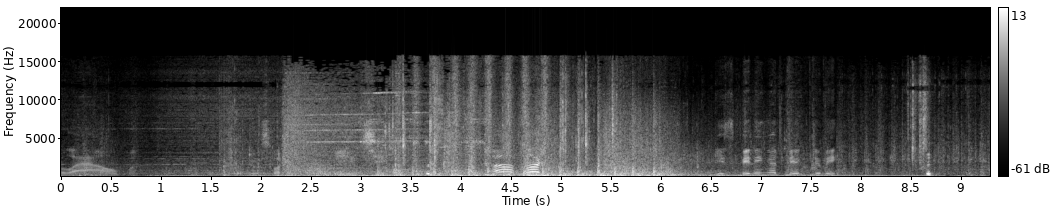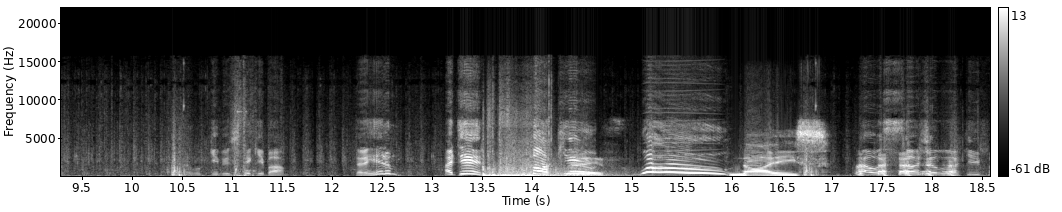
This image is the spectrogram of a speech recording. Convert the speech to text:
Blam! It was fucking ah, fuck! He's being a dick to me. I will give you sticky bomb. Did I hit him? I did! Fuck you! Nice. Woo! Nice. That was such a lucky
